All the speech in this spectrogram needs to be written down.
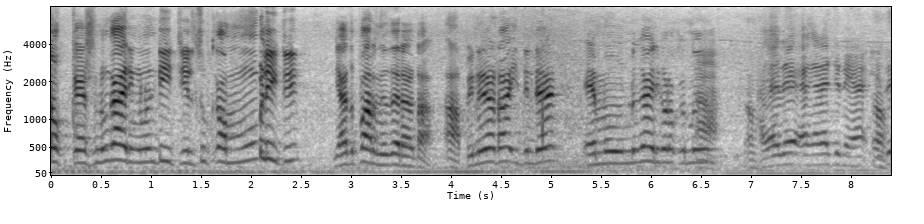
ലൊക്കേഷനും കാര്യങ്ങളും ഡീറ്റെയിൽസും കംപ്ലീറ്റ് ഞാൻ അത് പറഞ്ഞു തരാട്ടാ. ആ പിന്നെ ചേട്ടാ ഇതിന്റെ എമൗണ്ടും കാര്യങ്ങളൊക്കെ ഒന്ന് അതായത് എങ്ങനെ ഇത്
